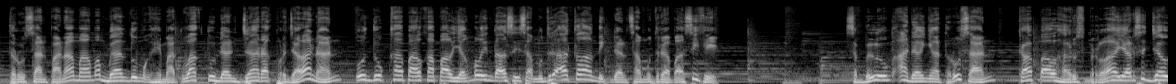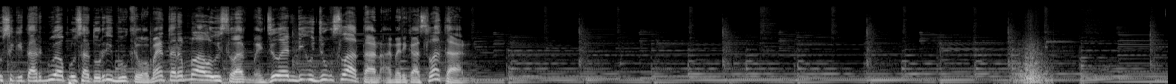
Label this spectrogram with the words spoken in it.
Terusan Panama membantu menghemat waktu dan jarak perjalanan untuk kapal-kapal yang melintasi Samudra Atlantik dan Samudra Pasifik. Sebelum adanya terusan, kapal harus berlayar sejauh sekitar 21.000 km melalui Selat Magellan di ujung selatan Amerika Selatan.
